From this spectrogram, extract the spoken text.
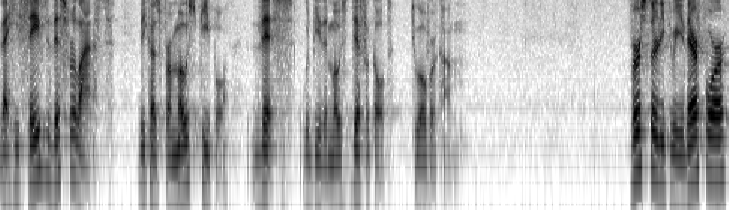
that he saved this for last because for most people, this would be the most difficult to overcome. Verse 33 Therefore,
